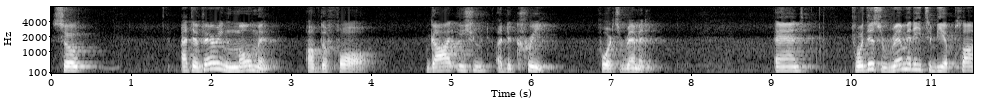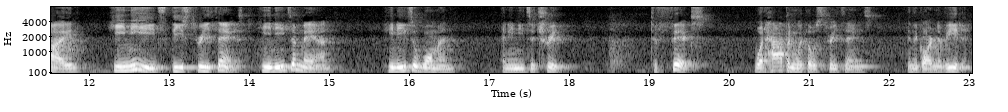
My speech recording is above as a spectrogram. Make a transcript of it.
So, at the very moment of the fall, God issued a decree for its remedy. And for this remedy to be applied, he needs these three things he needs a man, he needs a woman, and he needs a tree to fix what happened with those three things in the Garden of Eden.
